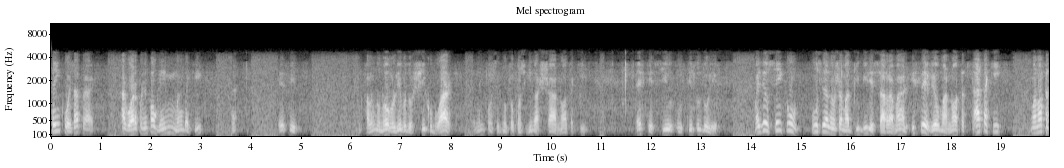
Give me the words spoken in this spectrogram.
Tem coisa atrás. Agora, por exemplo, alguém me manda aqui né, esse. Falando do novo livro do Chico Buarque. Eu nem consigo, não estou conseguindo achar a nota aqui. Até esqueci o título do livro. Mas eu sei que um, um cidadão chamado Tibiriçá Ramalho escreveu uma nota. Ah, está aqui uma nota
